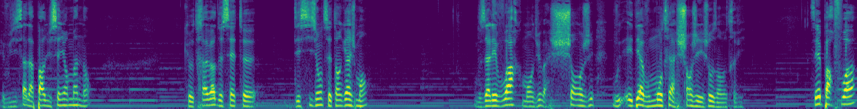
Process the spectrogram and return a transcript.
et je vous dis ça de la part du Seigneur maintenant, qu'au travers de cette euh, décision, de cet engagement, vous allez voir comment Dieu va changer, vous aider à vous montrer à changer les choses dans votre vie. Vous savez, parfois,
